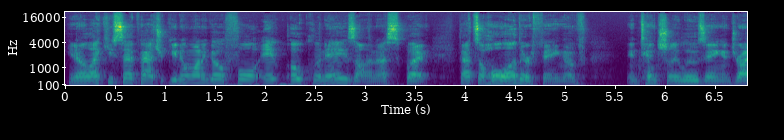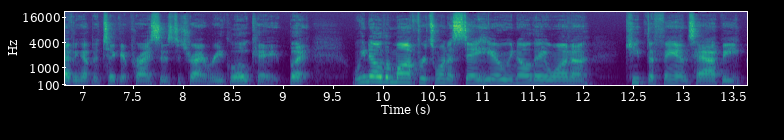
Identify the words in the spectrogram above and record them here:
you know like you said patrick you don't want to go full oakland a's on us but that's a whole other thing of intentionally losing and driving up the ticket prices to try and relocate but we know the monforts want to stay here we know they want to keep the fans happy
